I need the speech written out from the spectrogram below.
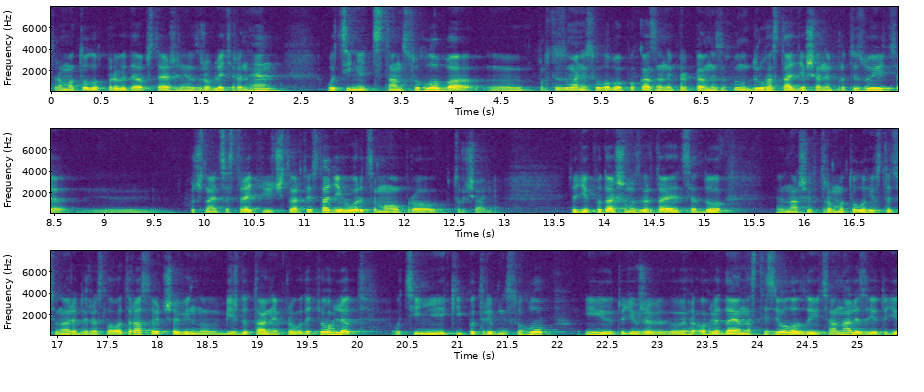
Травматолог проведе обстеження, зроблять рентген, оцінять стан суглоба. Е, Протезування суглоба показане при певних захворюваннях. Друга стадія ще не протезується. Е, Починається з третьої, четвертої стадії, говориться мова про втручання. Тоді в подальшому звертається до наших травматологів стаціонарі до Ярослава Тарасовича. Він більш детально проводить огляд, оцінює, який потрібний суглоб, і тоді вже оглядає анестезіолог, здаються аналізи, і тоді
